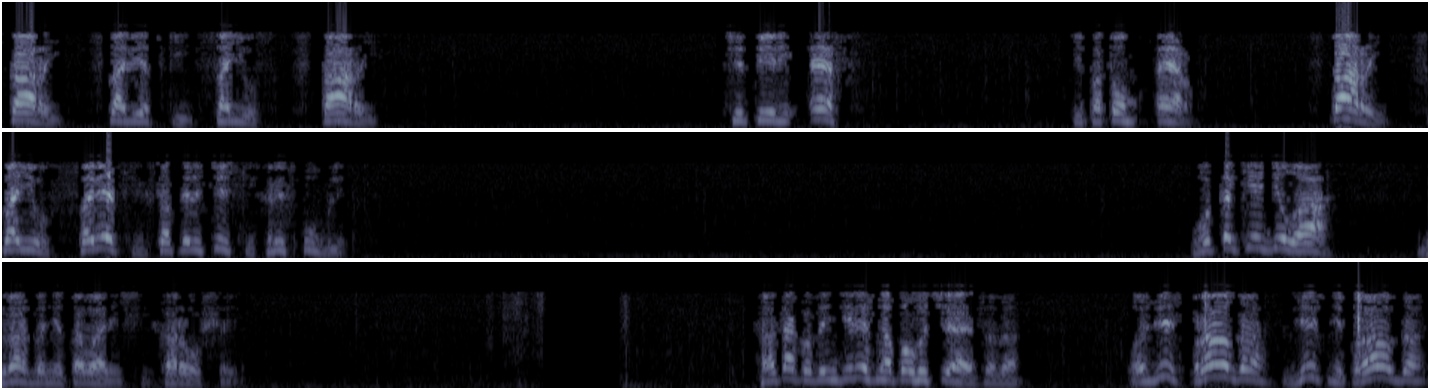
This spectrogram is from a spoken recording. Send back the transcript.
старый Советский Союз. Старый. 4С и потом Р. Старый Союз Советских Социалистических Республик. Вот такие дела, граждане товарищи, хорошие. А так вот интересно получается, да. Вот здесь правда, здесь неправда,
